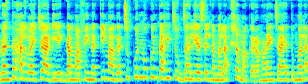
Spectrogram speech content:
ग्रंथ हलवायच्या आधी एकदा माफी नक्की मागा. चुकून मुकून काही चूक झाली असेल तर मला क्षमा करा म्हणायचं आहे तुम्हाला.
